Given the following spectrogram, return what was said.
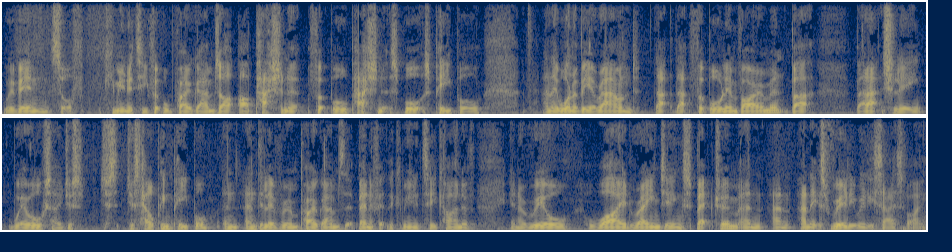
within sort of community football programs are, are passionate football, passionate sports people, and they want to be around that that football environment, but but actually we're also just, just, just helping people and, and delivering programs that benefit the community kind of in a real wide ranging spectrum and, and, and it's really really satisfying.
